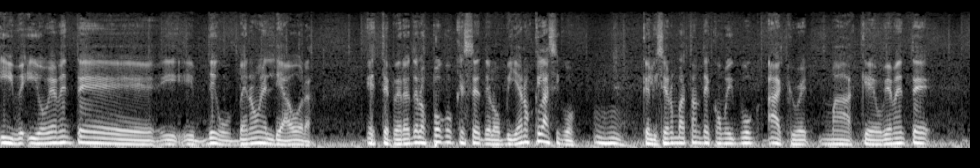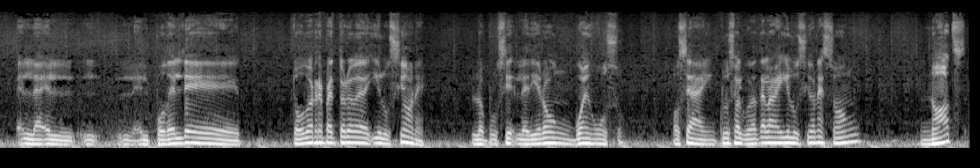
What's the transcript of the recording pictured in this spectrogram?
Y, y obviamente, y, y digo, Venom el de ahora. Este, pero es de los pocos que se, de los villanos clásicos que le hicieron bastante comic book accurate, más que obviamente el, el- poder de todo el repertorio de ilusiones lo le dieron buen uso. O sea, incluso algunas de las ilusiones son nods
